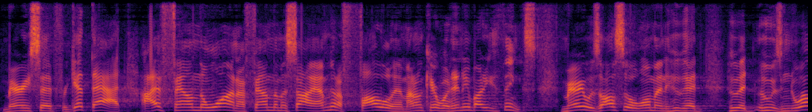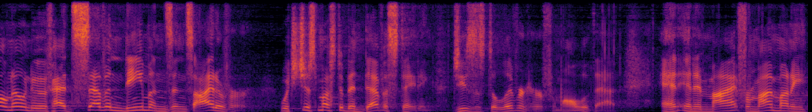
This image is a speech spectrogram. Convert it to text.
Mary said, Forget that. I've found the one. I found the Messiah. I'm going to follow him. I don't care what anybody thinks. Mary was also a woman who, had, who, had, who was well known to have had seven demons inside of her which just must have been devastating. Jesus delivered her from all of that. And, and in my, for my money,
